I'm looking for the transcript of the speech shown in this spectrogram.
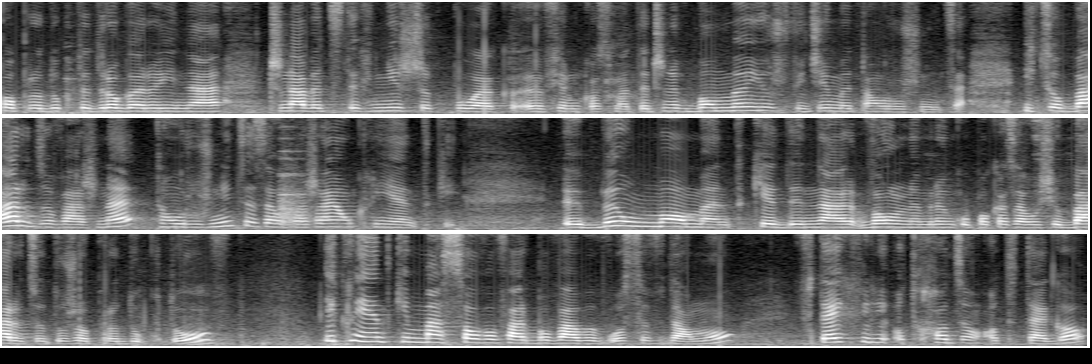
po produkty drogeryjne, czy nawet z tych niższych półek y, firm kosmetycznych, bo my już widzimy tą różnicę. I co bardzo ważne, tą różnicę zauważają klientki. Y, Był moment, kiedy na wolnym rynku pokazało się bardzo dużo produktów i klientki masowo farbowały włosy w domu. W tej chwili odchodzą od tego,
